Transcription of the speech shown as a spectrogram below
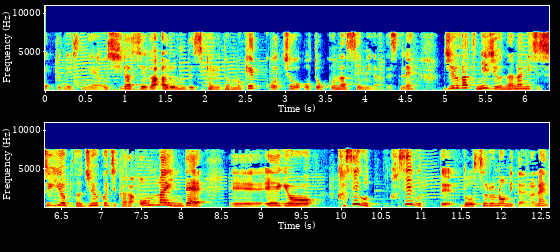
えー、っとですね、お知らせがあるんですけれども結構超お得なセミナーですね。10月27日水曜日の19時からオンラインで、えー、営業稼ぐ稼ぐってどうするの？みたいなね。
